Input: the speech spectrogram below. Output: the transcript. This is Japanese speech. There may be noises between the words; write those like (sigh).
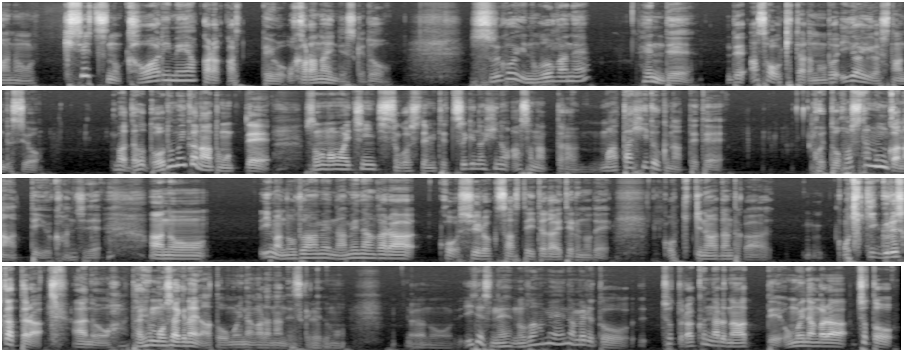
あの季節の変わり目やからかってわからないんですけどすごい喉がね変でで朝起きたら喉イガイガしたんですよ。まあどうでもいいかなと思ってそのまま一日過ごしてみて次の日の朝になったらまたひどくなっててこれどうしたもんかなっていう感じで。あの今喉飴舐めながらこう収録させていただいてるのでお聞きのあなたがお聞き苦しかったらあの大変申し訳ないなと思いながらなんですけれども。あのいいですね。喉飴舐めるとちょっと楽になるなって思いながらちょっと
